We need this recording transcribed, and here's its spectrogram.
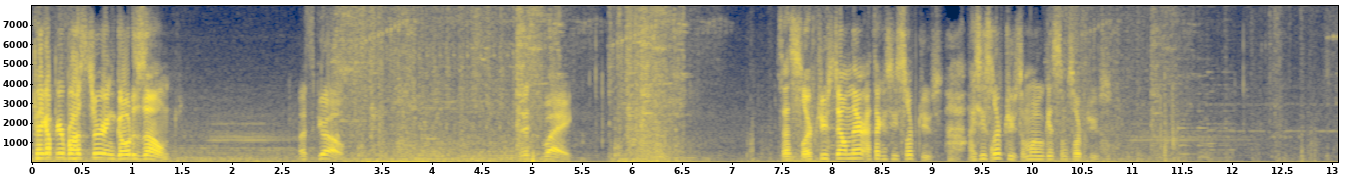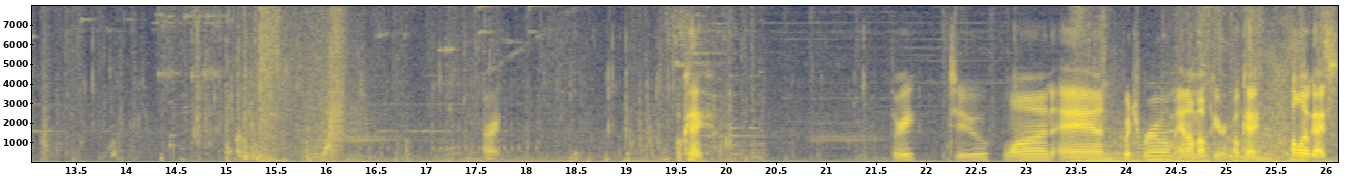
Pick up your buster and go to zone. let's go. This way. Is that slurp juice down there? I think I see slurp juice. I see slurp juice. I'm gonna go get some slurp juice. Alright. Okay. Two, one, and which room? And I'm up here. Okay. Hello, guys.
